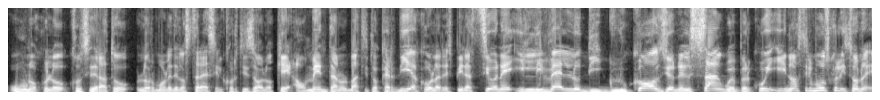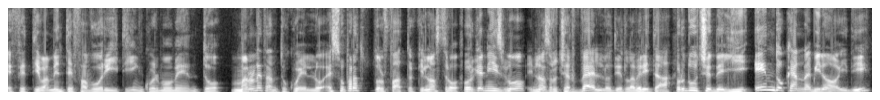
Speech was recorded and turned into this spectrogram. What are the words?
uno quello considerato l'ormone dello stress, il cortisolo, che aumentano il battito cardiaco, la respirazione, il livello di glucosio nel sangue, per cui i nostri muscoli sono effettivamente favoriti in quel momento. Ma non è tanto quello, è soprattutto il fatto che il nostro organismo, il nostro cervello, dir la verità, produce degli endocannabinoidi,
